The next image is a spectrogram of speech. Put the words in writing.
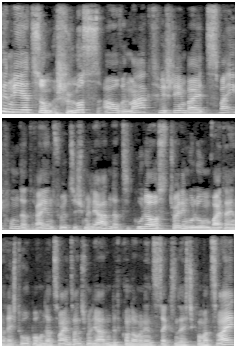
Gucken wir zum Schluss auf den Markt. Wir stehen bei 243 Milliarden. Das sieht gut aus. Trading-Volumen weiterhin recht hoch bei 122 Milliarden. Bitcoin Dominance 66,2.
